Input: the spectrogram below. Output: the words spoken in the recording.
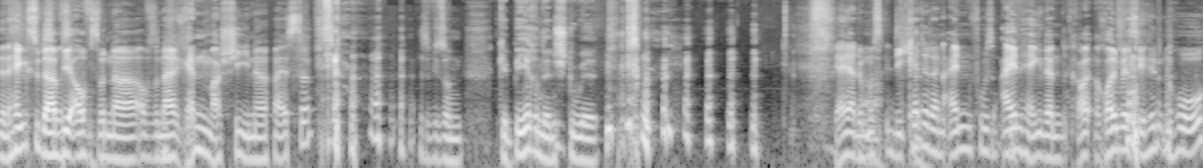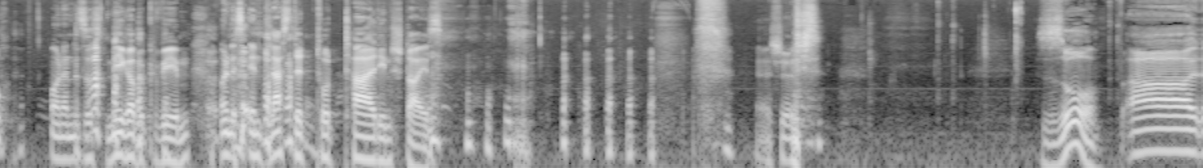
Dann hängst du da so wie auf so, einer, auf so einer Rennmaschine, weißt du? Also wie so ein gebärenden Stuhl. Ja, ja, du musst in die Kette deinen einen Fuß einhängen, dann rollen wir es hier hinten hoch und dann ist es mega bequem und es entlastet total den Steiß. Ja, schön. So, äh,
